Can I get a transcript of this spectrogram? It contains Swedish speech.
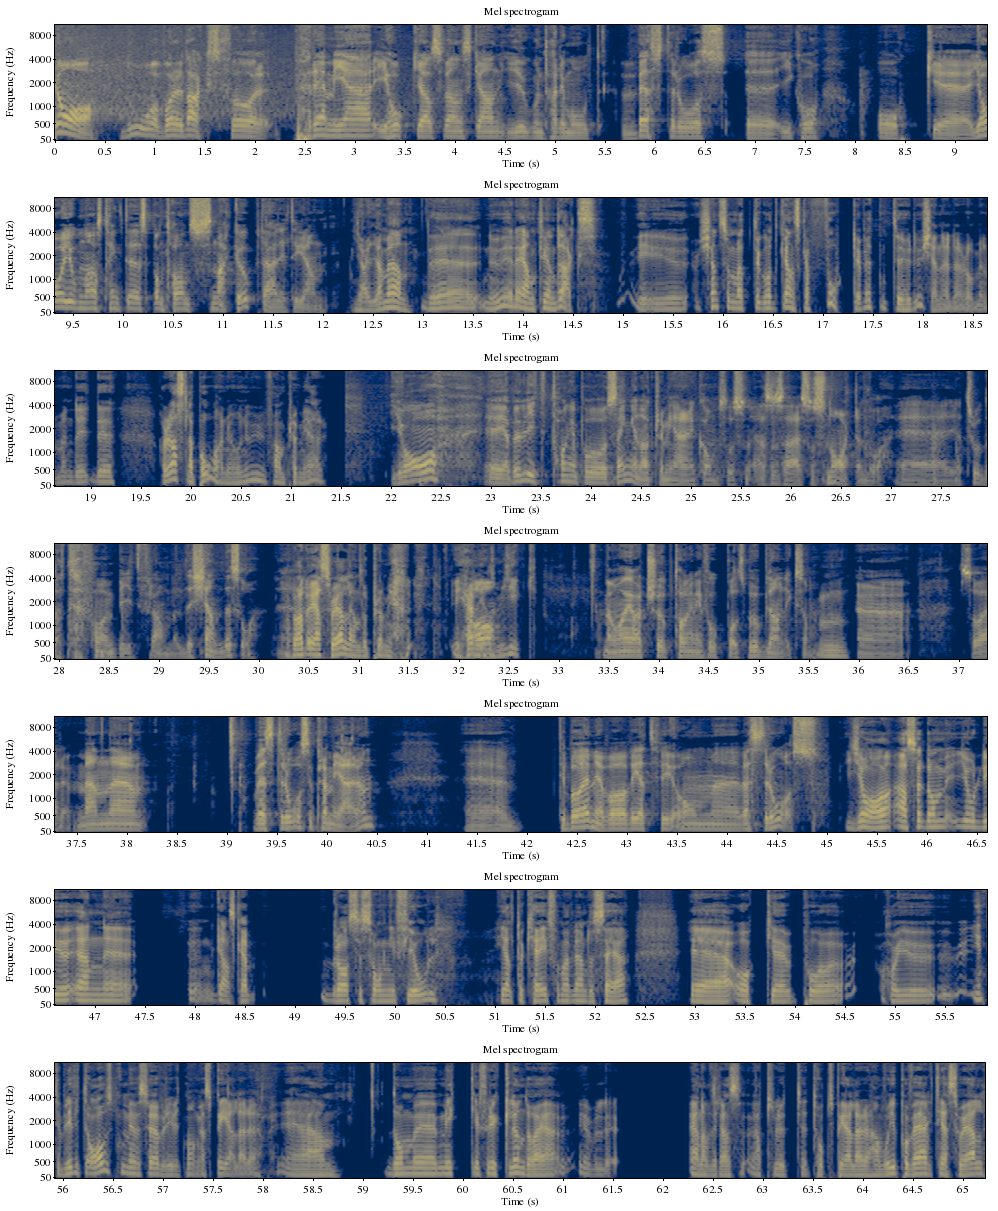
Ja, då var det dags för premiär i Hockeyallsvenskan. Djurgården tar emot Västerås eh, IK. Och eh, jag och Jonas tänkte spontant snacka upp det här lite grann. Jajamän, det, nu är det äntligen dags. Det är ju- känns som att det gått ganska fort. Jag vet inte hur du känner där Robin, men det, det har rasslat på här nu och nu är det fan premiär. Ja, eh, jag blev lite tagen på sängen att premiären kom så, alltså så, här, så snart ändå. Eh, jag trodde att det var en bit fram, eller det kändes så. Och då hade SHL ändå premiär i helgen Ja. som gick. Men man har ju varit så upptagen i fotbollsbubblan liksom. Mm. Eh, så är det. Men eh, Västerås är premiären. Eh, till att börja med, vad vet vi om eh, Västerås? Ja, alltså de gjorde ju en, eh, en ganska bra säsong i fjol. Helt okej får man väl ändå säga. Eh, och eh, på, har ju inte blivit av med så överdrivet många spelare. Eh, de, eh, Micke Frycklund då är, är väl en av deras absolut eh, toppspelare. Han var ju på väg till SHL,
